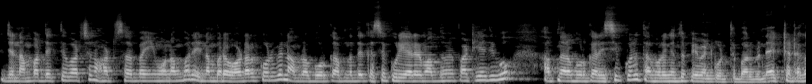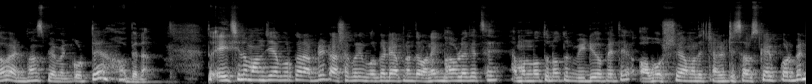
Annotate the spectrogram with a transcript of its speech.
যে নাম্বার দেখতে পাচ্ছেন, হোয়াটসঅ্যাপ বা ইমো নাম্বার, এই নাম্বারে অর্ডার করবেন, আমরা বোরকা আপনাদের কাছে কুরিয়ারের মাধ্যমে পাঠিয়ে দিব। আপনারা বোরকা রিসিভ করে তারপরে কিন্তু পেমেন্ট করতে পারবেন। একটা টাকাও অ্যাডভান্স পেমেন্ট করতে হবে না। তো এই ছিল মানজিয়া বোরকার আপডেট আশা করি বোরকাটি আপনাদের অনেক ভালো লেগেছে। এমন নতুন নতুন ভিডিও পেতে অবশ্যই আমাদের চ্যানেলটি সাবস্ক্রাইব করবেন।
